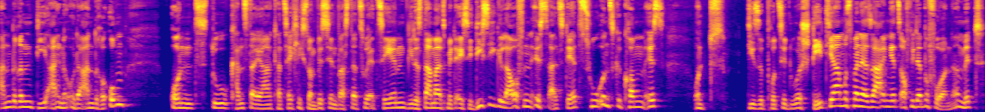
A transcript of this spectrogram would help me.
anderen, die eine oder andere um. Und du kannst da ja tatsächlich so ein bisschen was dazu erzählen, wie das damals mit ACDC gelaufen ist, als der zu uns gekommen ist. Und diese Prozedur steht ja, muss man ja sagen, jetzt auch wieder bevor, ne? mit,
